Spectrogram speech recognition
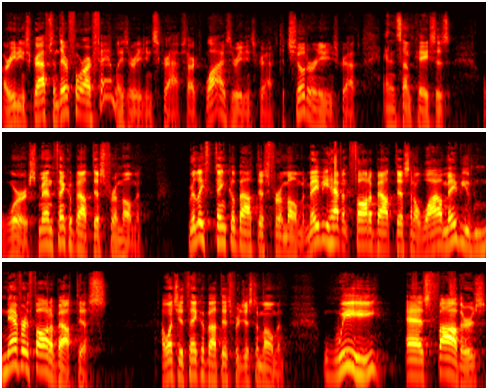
are eating scraps, and therefore our families are eating scraps. Our wives are eating scraps. The children are eating scraps, and in some cases, worse. Men, think about this for a moment. Really think about this for a moment. Maybe you haven't thought about this in a while. Maybe you've never thought about this. I want you to think about this for just a moment. We, as fathers,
